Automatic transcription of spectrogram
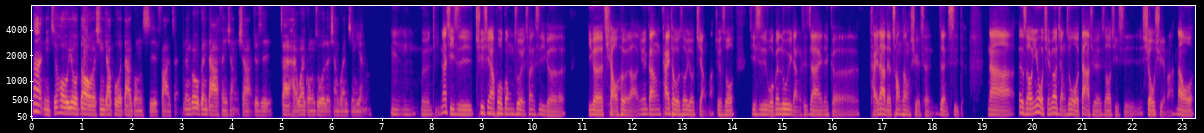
那你之后又到了新加坡大公司发展，能够跟大家分享一下就是在海外工作的相关经验吗？嗯嗯，没问题。那其实去新加坡工作也算是一个一个巧合啦，因为刚刚开头的时候有讲嘛，就是说，其实我跟路易两个是在那个台大的创创学城认识的。那那时候，因为我前面有讲说，我大学的时候其实休学嘛。那我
